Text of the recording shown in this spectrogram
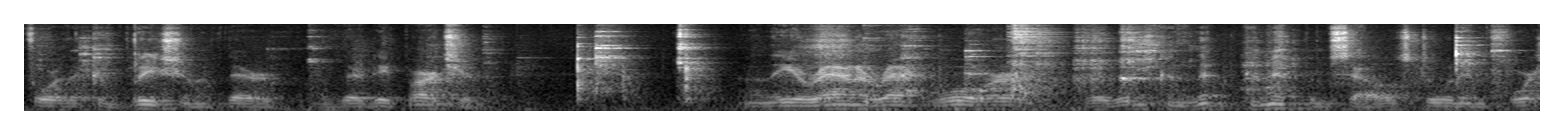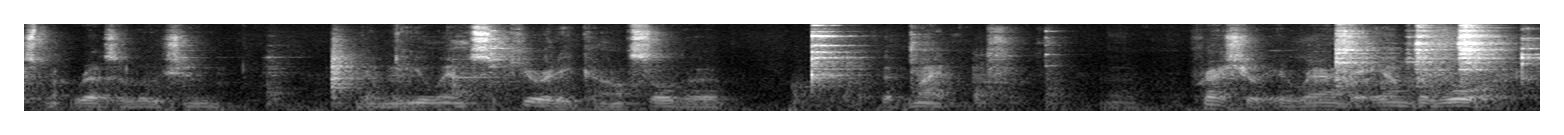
for the completion of their of their departure. On the Iran-Iraq war, they wouldn't commit, commit themselves to an enforcement resolution in the UN Security Council to, that might uh, pressure Iran to end the war.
